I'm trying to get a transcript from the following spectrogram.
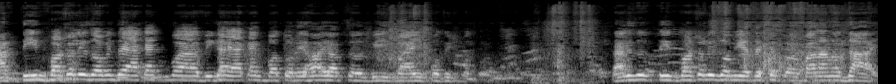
আর তিন ফসলি জমিতে এক এক বিঘায় এক এক বছরে হয় হচ্ছে বিশ বাইশ পঁচিশ মন তাহলে যদি তিন ফসলি জমি এদেশে বানানো যায়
